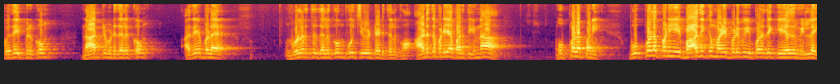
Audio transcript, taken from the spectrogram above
விதைப்பிற்கும் நாற்று விடுதலுக்கும் அதே போல் உலர்த்துதலுக்கும் பூச்சி விட்டடித்தலுக்கும் அடுத்தபடியாக பார்த்தீங்கன்னா உப்பளப்பணி. உப்பளப்பணியை பாதிக்கும் மழைப்பிடிப்பு இப்பொழுதைக்கு ஏதும் இல்லை.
